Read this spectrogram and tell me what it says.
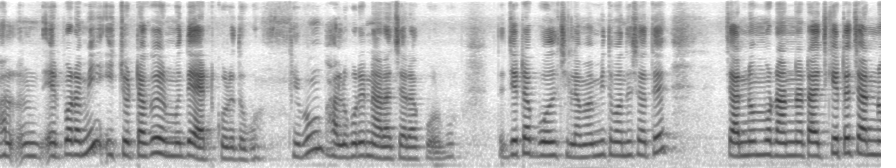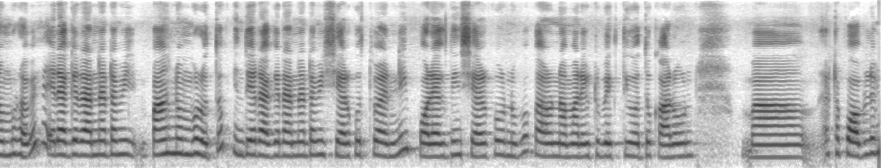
ভালো, এরপর আমি ইঁচড়টাকে এর মধ্যে অ্যাড করে দেবো এবং ভালো করে নাড়াচাড়া করব। তো যেটা বলছিলাম, আমি তোমাদের সাথে চার নম্বর রান্নাটা, আজকে এটা চার নম্বর হবে, এর আগে রান্নাটা আমি পাঁচ নম্বর হতো, কিন্তু এর আগে রান্নাটা আমি শেয়ার করতে পারিনি, পরে একদিন শেয়ার করে নেব, কারণ আমার একটু ব্যক্তিগত কারণ বা একটা প্রবলেম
